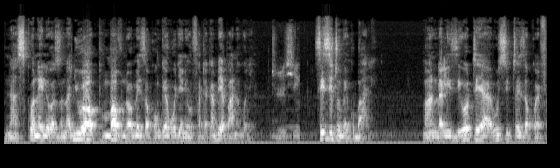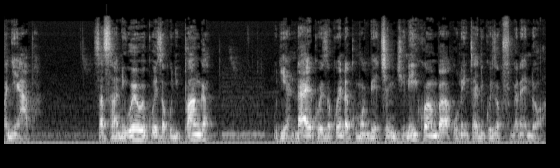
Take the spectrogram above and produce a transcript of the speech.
na sikuwa na ile waza Najua wapumbavu ndio wameweza kuongea, ngoja niwafuate. kambia hapana, ngoja. Sisi tumekubali, maandalizi yote ya harusi tutaweza kuyafanyia hapa. Sasa ni wewe kuweza kujipanga ujiandae kuweza kwenda kumwambia Cheng Jini kwamba unahitaji kuweza kufunga naye ndoa.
